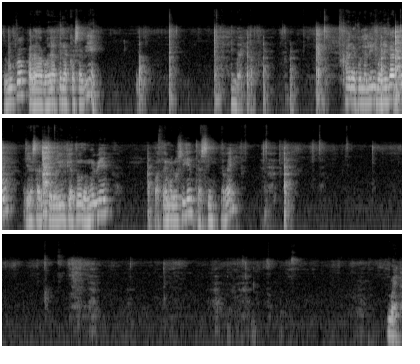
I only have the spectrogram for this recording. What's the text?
Trucos para poder hacer las cosas bien. Ahora con la lengua de gato, que ya sabéis que lo limpia todo muy bien, hacemos lo siguiente así, ¿lo veis? Bueno.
